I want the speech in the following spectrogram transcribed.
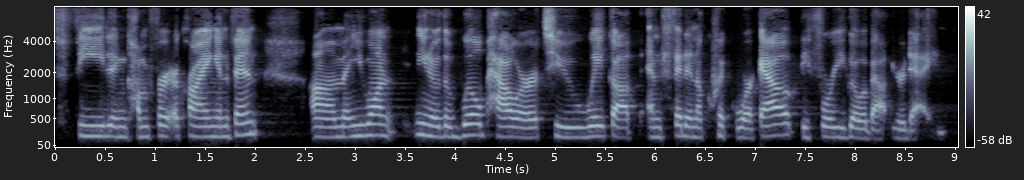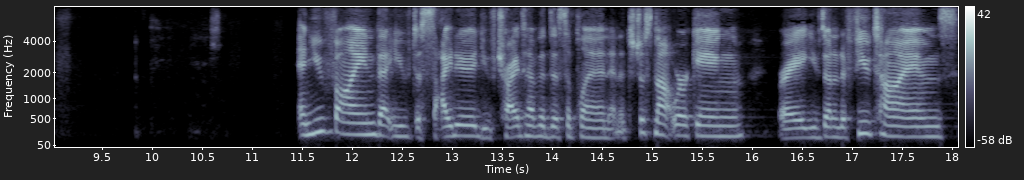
feed and comfort a crying infant. Um, and you want you know the willpower to wake up and fit in a quick workout before you go about your day and you find that you've decided you've tried to have the discipline and it's just not working right? You've done it a few times.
